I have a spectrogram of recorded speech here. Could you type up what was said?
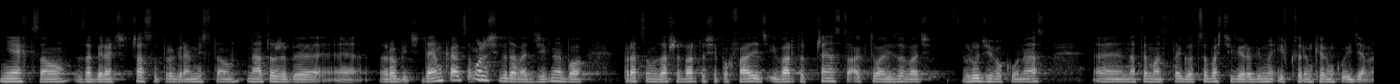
nie chcą zabierać czasu programistom na to, żeby e, robić demka, co może się wydawać dziwne, bo pracą zawsze warto się pochwalić i warto często aktualizować ludzi wokół nas e, na temat tego, co właściwie robimy i w którym kierunku idziemy.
